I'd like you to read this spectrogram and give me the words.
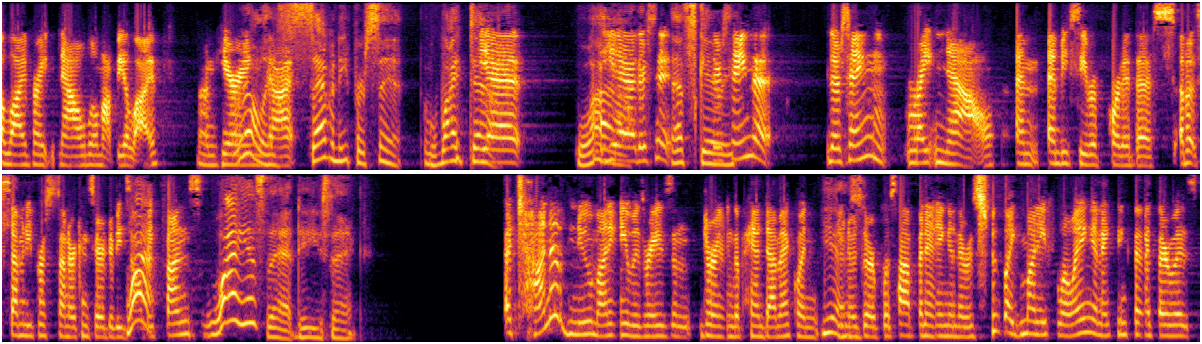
alive right now will not be alive. I'm hearing really? that 70% wiped out. Yeah. Wow. Yeah. They're saying, that's scary. They're saying that they're saying right now, and NBC reported this, about 70% are considered to be zombie funds. Why is that, do you think? A ton of new money was raised in, during the pandemic when, yes. you know, ZIRP was happening and there was like money flowing. And I think that there was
